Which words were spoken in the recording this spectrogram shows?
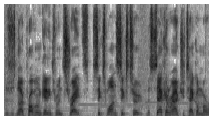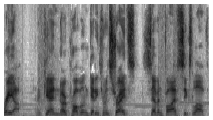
This is no problem getting through in straights, 6-1, 6-2. In the second round, she'd take on Maria, and again, no problem getting through in straights, 7-5, 6 love.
